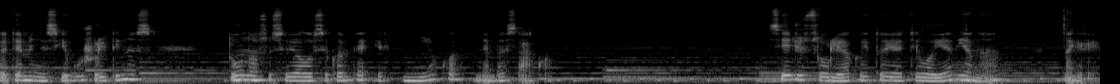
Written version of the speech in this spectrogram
toteminis jėgų šaltinis, tūno susivėlusi kampe ir nieko nebesako. Sėdžiu saulėkaitoje tyloje viena, na gerai,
